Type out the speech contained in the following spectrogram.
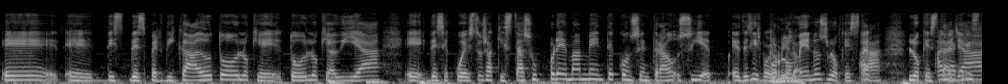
eh, eh, desperdigado todo lo que todo lo que había eh, de secuestros. Aquí está supremamente concentrado, sí, es decir, por lo menos lo que está lo que está ya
